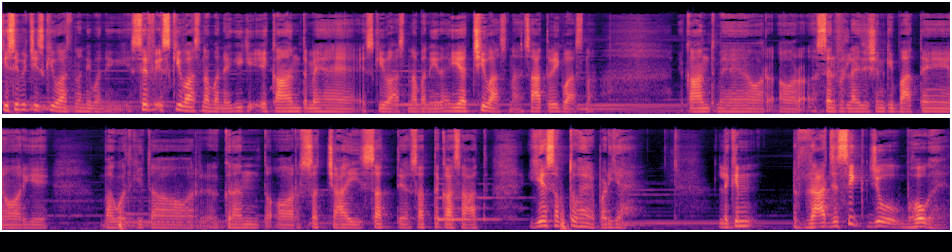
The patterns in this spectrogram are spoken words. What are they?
किसी भी चीज़ की वासना नहीं बनेगी। सिर्फ़ इसकी वासना बनेगी कि एकांत में है, इसकी वासना बनी रहे। ये अच्छी वासना है, सात्विक वासना। एकांत में है और और सेल्फ रियलाइजेशन की बातें और ये भगवत गीता और ग्रंथ और सच्चाई, सत्य सत्य का साथ, ये सब तो है, बढ़िया है। लेकिन राजसिक जो भोग है,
